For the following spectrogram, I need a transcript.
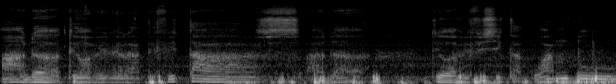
Ada teori relativitas ada teori fisika kuantum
